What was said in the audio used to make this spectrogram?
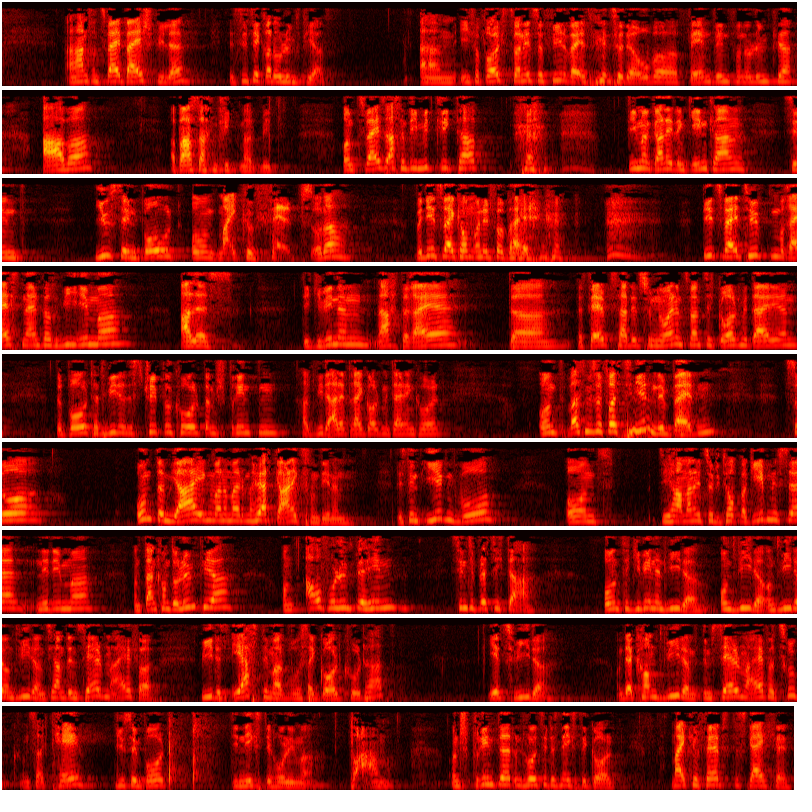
anhand von zwei Beispielen. Es ist ja gerade Olympia. Ähm, ich verfolge es zwar nicht so viel, weil ich nicht so der Oberfan bin von Olympia, aber ein paar Sachen kriegt man halt mit. Und zwei Sachen, die ich mitgekriegt habe, die man gar nicht entgehen kann, sind Usain Bolt und Michael Phelps, oder? Bei den zwei kommt man nicht vorbei. Die zwei Typen reißen einfach wie immer alles. Die gewinnen nach der Reihe. Der, der Phelps hat jetzt schon 29 Goldmedaillen. Der Bolt hat wieder das Triple geholt beim Sprinten, hat wieder alle drei Goldmedaillen geholt. Und was mich so fasziniert an den beiden, so unterm Jahr irgendwann einmal, man hört gar nichts von denen. Die sind irgendwo und die haben auch nicht so die Top-Ergebnisse, nicht immer. Und dann kommt Olympia und auf Olympia hin sind sie plötzlich da. Und sie gewinnen wieder und wieder und wieder und wieder. Und sie haben denselben Eifer wie das erste Mal, wo sein Gold geholt hat. Jetzt wieder. Und er kommt wieder mit demselben Eifer zurück und sagt, hey, Usain Bolt, die nächste hol ich mir. Bam! Und sprintet und holt sich das nächste Gold. Michael Phelps das gleiche.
